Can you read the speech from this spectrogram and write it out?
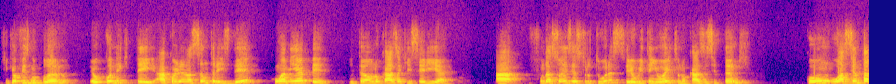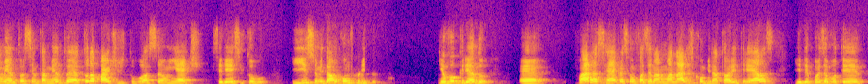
o que, que eu fiz no plano? Eu conectei a coordenação 3D com a minha EP. Então, no caso aqui seria a fundações e estruturas, seria o item 8, no caso esse tanque, com o assentamento. Assentamento é toda a parte de tubulação em ET, seria esse tubo. E isso me dá um conflito. E eu vou criando é, várias regras que vão fazendo uma análise combinatória entre elas, e depois eu vou ter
